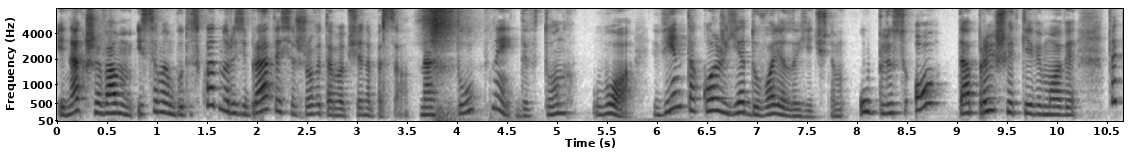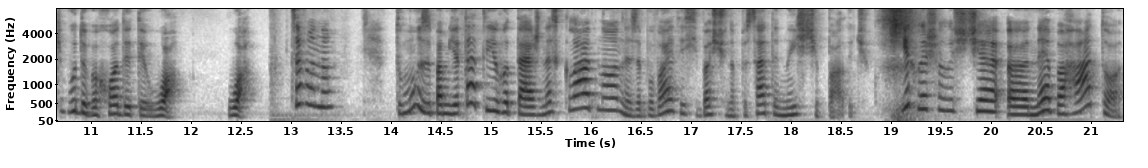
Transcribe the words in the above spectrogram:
інакше вам і самим буде складно розібратися, що ви там взагалі написали. Наступний дифтонг Во. Він також є доволі логічним. У плюс О та при швидкій мові так і буде виходити Во. Во. Це воно. Тому запам'ятати його теж не складно, не забувайте хіба що написати нижче паличку. Їх лишилось ще е, небагато.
